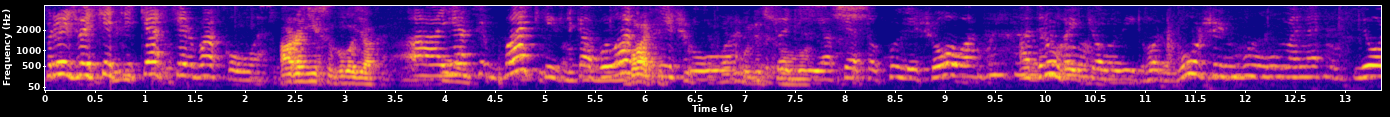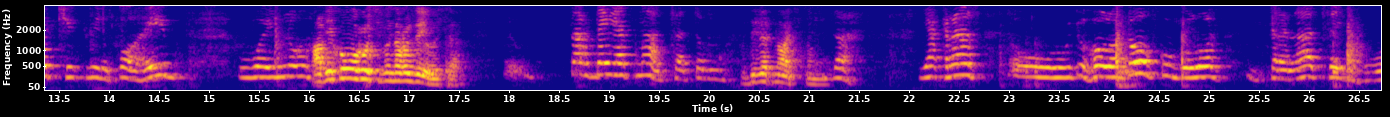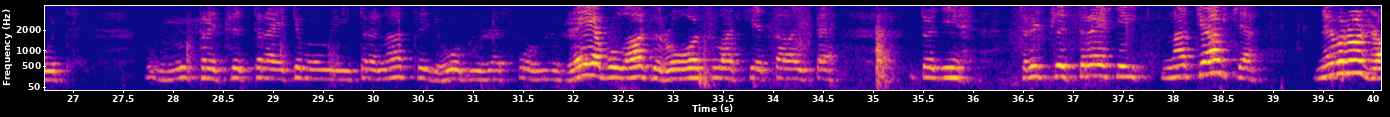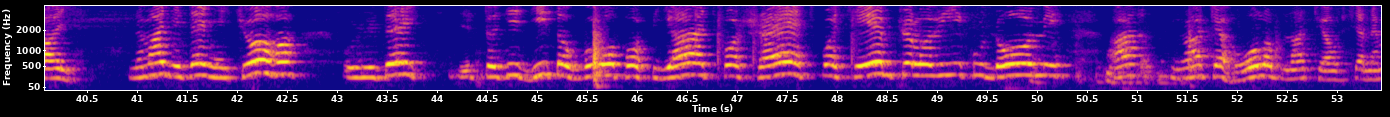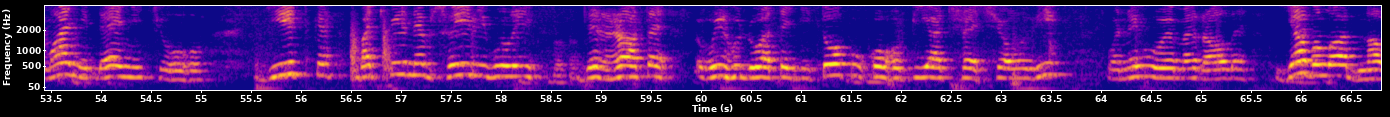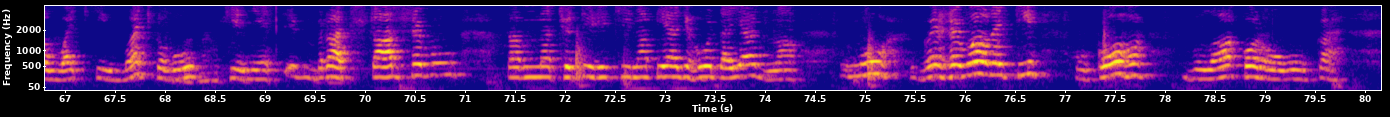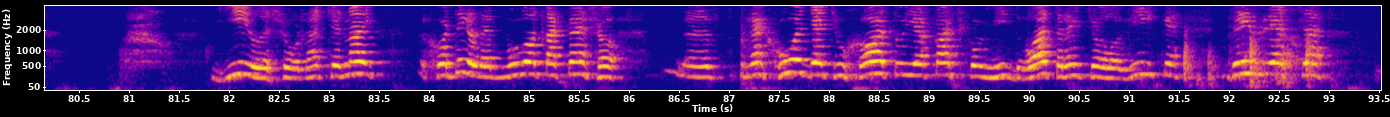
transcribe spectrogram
Прізвище зараз Червакова. А раніше було як? А як батьківська була Батьківська, Кулішова. Кулішова. Тоді як це Кулішова, а другий чоловік Горбушин був у мене, льотчик, він погиб у війну. А в якому році ви народилися? Та в 19-му. В 19-му. Да. Якраз у голодовку було 13 років. В 33-му мені 13 років вже сповнив. Вже я була зросла, считайте. Тоді 33-й почався не врожай. Нема ніде нічого. У людей тоді діток було по 5, по 6, по 7 чоловік у домі. А наче голод почався, нема ніде нічого. Дітки, батьки не в силі були держати, вигодувати діток, у кого 5-6 чоловік, вони вимирали. Я була одна у батьків. Батько був ні, брат старший був, там на 4 чи на 5 років, я одна. Ну, виживали ті, у кого була коровка їли, що починай ходили, було таке, що е, приходять у хату якась ковні, два-три чоловіки, дивляться,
